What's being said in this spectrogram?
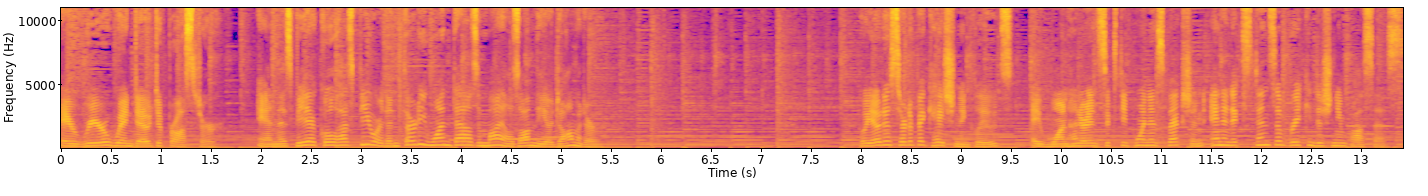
a rear window defroster, and this vehicle has fewer than 31,000 miles on the odometer. Toyota's certification includes a 160-point inspection and an extensive reconditioning process,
